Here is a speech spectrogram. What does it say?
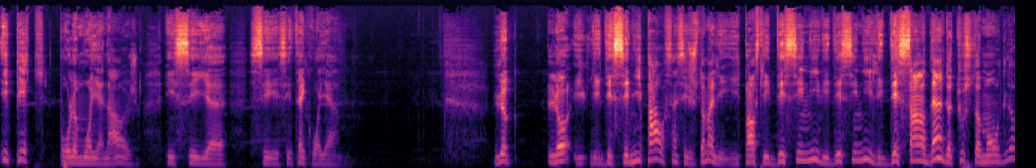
épiques pour le Moyen Âge. Et c'est, euh, incroyable. Le, là, les décennies passent. Hein, c'est justement, ils passent les décennies, les décennies, les descendants de tout ce monde-là.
